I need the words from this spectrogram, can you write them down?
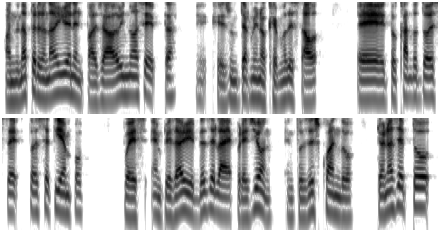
Cuando una persona vive en el pasado y no acepta, eh, que es un término que hemos estado eh, tocando todo este, todo este tiempo, pues empieza a vivir desde la depresión. Entonces, cuando yo no acepto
